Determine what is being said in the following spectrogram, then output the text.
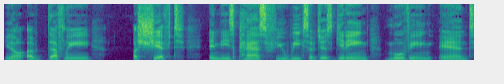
you know, a, definitely a shift in these past few weeks of just getting moving and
